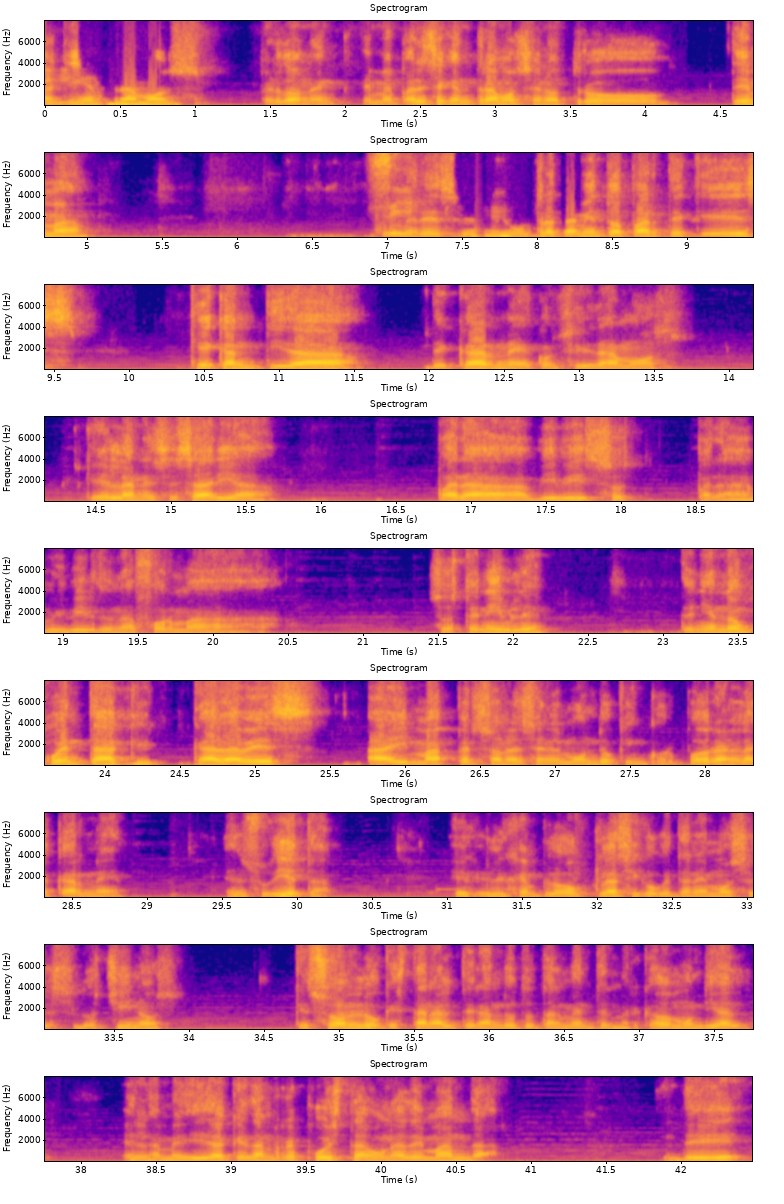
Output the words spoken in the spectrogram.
aquí entramos, perdón, me parece que entramos en otro tema que merece un tratamiento aparte, que es qué cantidad de carne consideramos que es la necesaria para vivir, para vivir de una forma sostenible, teniendo en cuenta que cada vez hay más personas en el mundo que incorporan la carne en su dieta. El ejemplo clásico que tenemos es los chinos, que son lo que están alterando totalmente el mercado mundial en la medida que dan respuesta a una demanda de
